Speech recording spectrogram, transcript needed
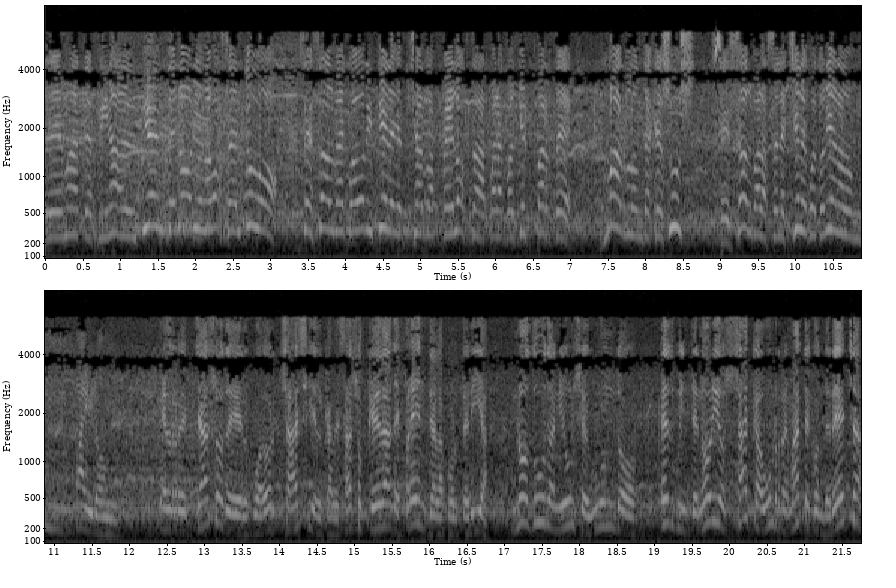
remate final. Bien Tenorio en la base del tubo. Se salva Ecuador y tiene que echar la pelota para cualquier parte. Marlon de Jesús. Se salva la selección ecuatoriana, don Byron. El rechazo del jugador Chassi, el cabezazo, queda de frente a la portería. No duda ni un segundo. Edwin Tenorio saca un remate con derecha.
